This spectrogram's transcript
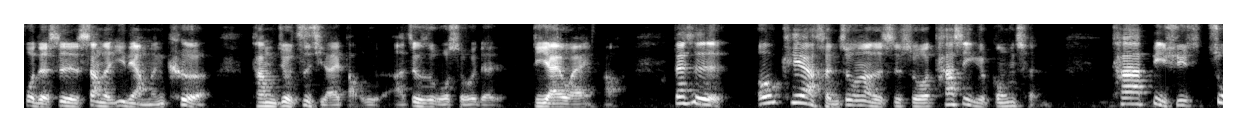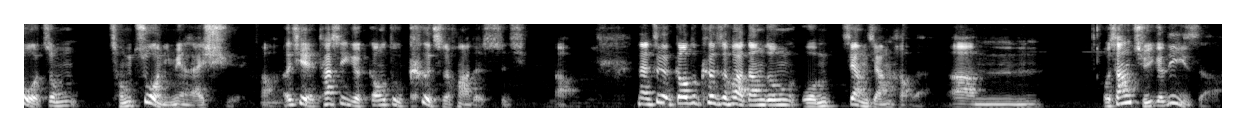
或者是上了一两门课，他们就自己来导入了啊，这个是我所谓的 DIY 啊，但是 OK 啊，很重要的是说它是一个工程。他必须做中从做里面来学啊，而且它是一个高度克制化的事情啊。那这个高度克制化当中，我们这样讲好了嗯，我常举一个例子啊，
